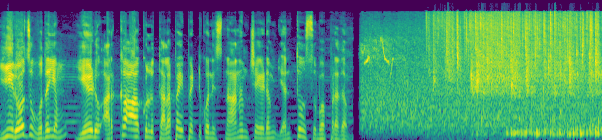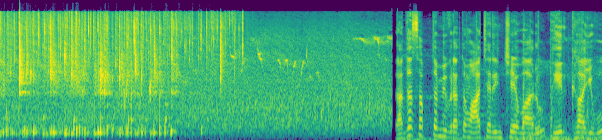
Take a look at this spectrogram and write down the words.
ఈ రోజు ఉదయం ఏడు అర్క ఆకులు తలపై పెట్టుకుని స్నానం చేయడం ఎంతో శుభప్రదం. రథసప్తమి వ్రతం ఆచరించేవారు దీర్ఘాయువు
